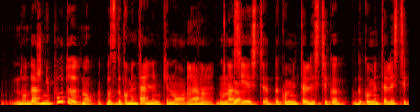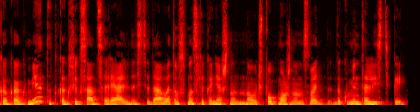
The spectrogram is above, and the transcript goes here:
ну, даже не путают, ну, как бы с документальным кино, угу, да. У нас да. есть документалистика, документалистика как метод, как фиксация реальности, да. В этом смысле, конечно, научпоп можно назвать документалистикой.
